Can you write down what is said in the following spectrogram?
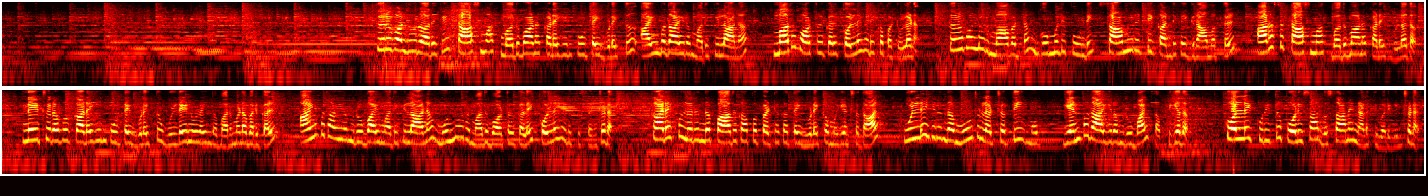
திருவள்ளூர் அருகே டாஸ்மாக் மதுபான கடையின் பூட்டை உடைத்து ஐம்பதாயிரம் மதிப்பிலான மது பாட்டில்கள் கொள்ளையடிக்கப்பட்டுள்ளன. திருவள்ளூர் மாவட்டம் கும்மிடிப்பூண்டி சாமிரெட்டி கண்டிகை கிராமத்தில் அரசு டாஸ்மாக் மதுமான கடை உள்ளது. நேற்றிரவு கடையின் பூட்டை உடைத்து உள்ளே நுழைந்த மர்ம நபர்கள் ஐம்பதாயிரம் ரூபாய் மதிப்பிலான முன்னூறு மது பாட்டில்களை கொள்ளையடித்து சென்றனர். கடைக்குள் இருந்த பாதுகாப்பு பெட்டகத்தை உடைக்க முயன்றதால் உள்ளே இருந்த மூன்று லட்சத்தி எண்பதாயிரம் ரூபாய் தப்பியது. கொள்ளை குறித்து போலீசார் விசாரணை நடத்தி வருகின்றனர்.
